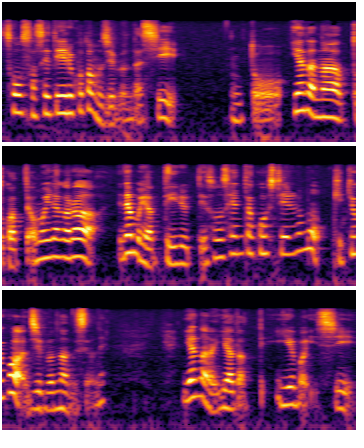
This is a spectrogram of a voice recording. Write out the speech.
そうさせていることも自分だし、うんと、嫌だなとかって思いながらでもやっているってその選択をしているのも結局は自分なんですよね。嫌なら嫌だって言えばいいし、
